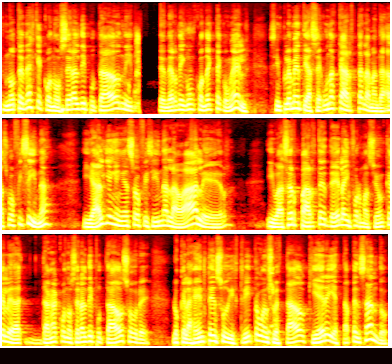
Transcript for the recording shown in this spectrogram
no tenés que conocer al diputado ni tener ningún conecte con él. Simplemente hace una carta, la manda a su oficina y alguien en esa oficina la va a leer y va a ser parte de la información que le dan a conocer al diputado sobre lo que la gente en su distrito o en su estado quiere y está pensando.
